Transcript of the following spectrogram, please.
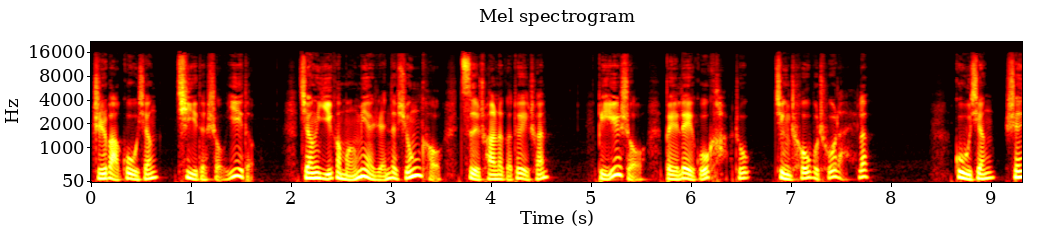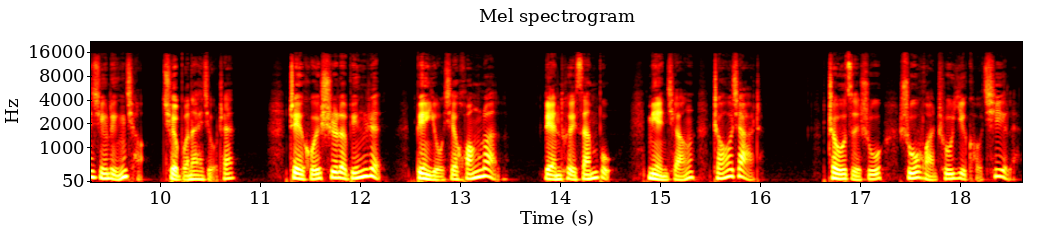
只把故乡气得手一抖，将一个蒙面人的胸口刺穿了个对穿，匕首被肋骨卡住。竟抽不出来了。故乡身形灵巧，却不耐久战，这回失了兵刃，便有些慌乱了，连退三步，勉强招架着。周子舒舒缓出一口气来，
